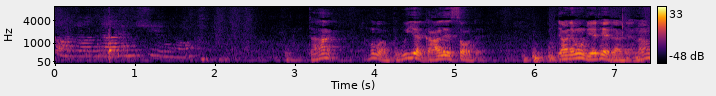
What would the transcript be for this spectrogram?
တော်များတယ်မရှိဘူးနော်ဒါဟုတ်ပါဘူးကြီးကကားလေးဆော့တယ်ရောင်းတင်မို့ဒီထဲထည့်ထားတယ်နော်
